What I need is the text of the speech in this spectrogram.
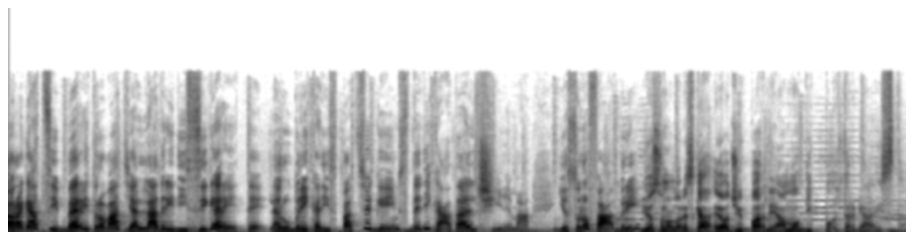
Ciao ragazzi, ben ritrovati a Ladri di Sigarette, la rubrica di Spazio Games dedicata al cinema. Io sono Fabri. Io sono Loresca e oggi parliamo di Poltergeist.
